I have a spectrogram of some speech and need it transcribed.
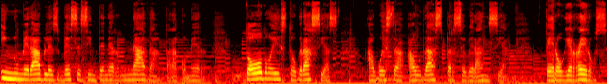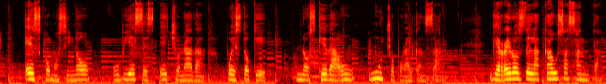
innumerables veces sin tener nada para comer. Todo esto gracias a vuestra audaz perseverancia. Pero guerreros, es como si no hubieses hecho nada, puesto que nos queda aún mucho por alcanzar. Guerreros de la causa santa,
